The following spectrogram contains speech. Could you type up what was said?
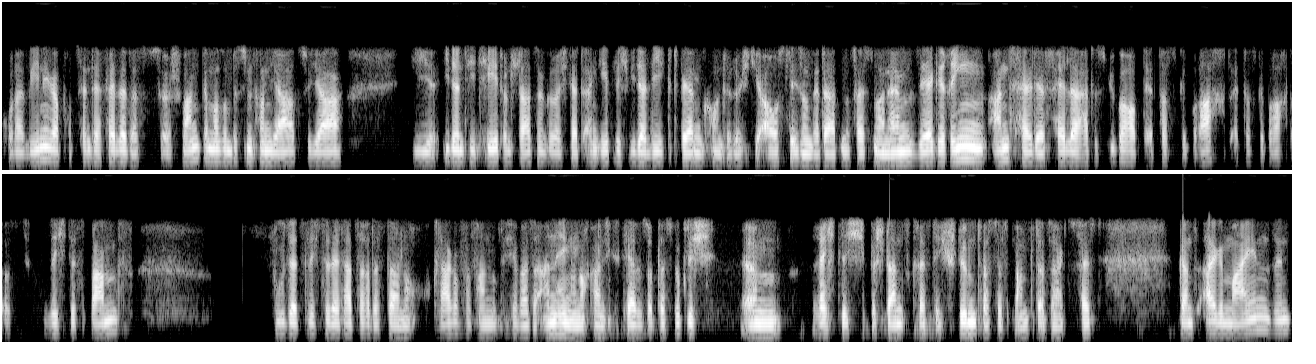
oder weniger Prozent der Fälle, das äh, schwankt immer so ein bisschen von Jahr zu Jahr, die Identität und Staatsangehörigkeit angeblich widerlegt werden konnte durch die Auslesung der Daten. Das heißt, nur in einem sehr geringen Anteil der Fälle hat es überhaupt etwas gebracht, etwas gebracht aus Sicht des BAMF, zusätzlich zu der Tatsache, dass da noch Klageverfahren möglicherweise anhängen und noch gar nicht geklärt ist, ob das wirklich ähm, rechtlich bestandskräftig stimmt, was das BAMF da sagt. Das heißt, ganz allgemein sind,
